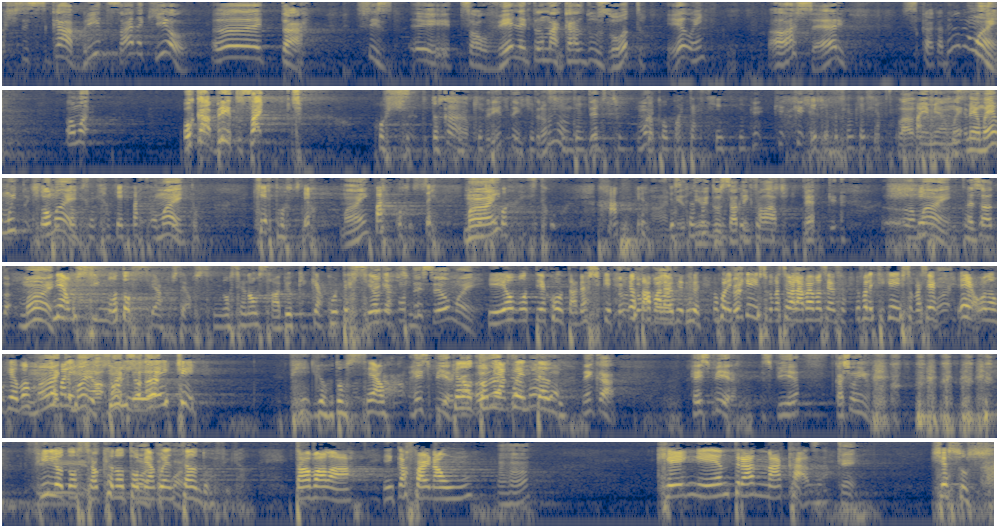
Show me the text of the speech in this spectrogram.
Oxe, esse cabrito, sai daqui, ó. Eita. Esses, eita, essa ovelha entrando na casa dos outros. Eu, hein? Ah, sério. Esse cara, cadê a mamãe? Ô, mãe. Ô, cabrito, sai! Oxi, do céu. Cabrito entrando dentro- Mãe. que- assim. Que- que- Lá vem minha mãe. Minha mãe é muito. Ô, mãe. Ô, mãe. Mãe. Mãe. Ah, Ai, meu Deus do céu, tem que falar perto. Que- Ô, mãe, a senhora tá... Mãe, Não, senhor do céu, senhor, você não sabe o que, que o aconteceu, que, que senhor? aconteceu, mãe? Eu vou ter contado, acho que Então- eu então tava lá, fala- eu falei, o que, que é isso que você vai lá, vai você, eu falei, o que, que é isso, você, Mãe. eu não, que eu vou, Mãe, eu falei, mãe, Jesus, mãe, só- leite, filho do céu, Respira. que eu não tô me aguentando, Vem cá. Respira, respira. Cachorrinho. filho do céu, que eu não tô me aguentando, filho, tava lá, em Cafarnaum, Aham. quem entra na casa? Quem? Jesus.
